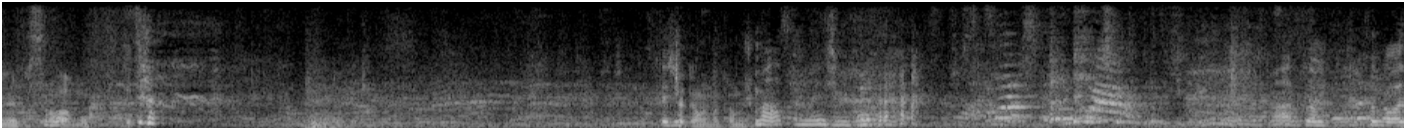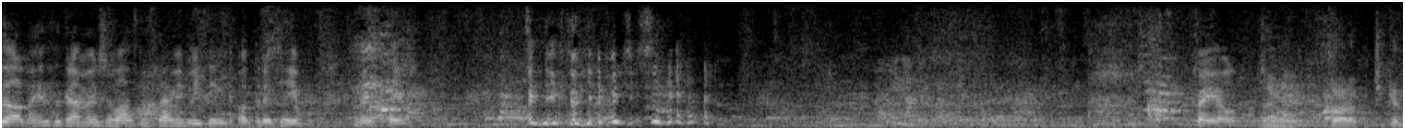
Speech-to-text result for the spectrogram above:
Chceme nejakú salamu. Takže Čakáme na kamušku. mala som mať... Mala som, som povedala na Instagrame, že vlastne spravím meeting o tretej v meste. A nikto neprišiel. Fail. Dajme tvár ako chicken.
